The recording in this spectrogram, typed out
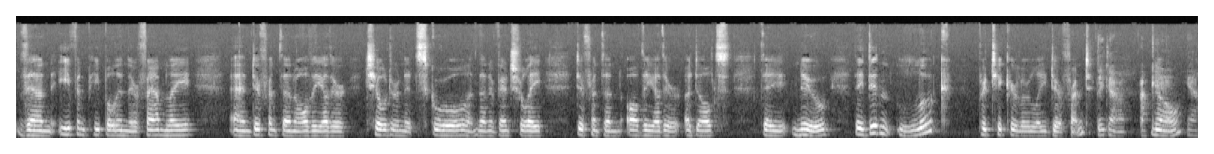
than even people in their family and different than all the other children at school and then eventually different than all the other adults they knew. They didn't look particularly different. They don't. Okay. No. Yeah.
